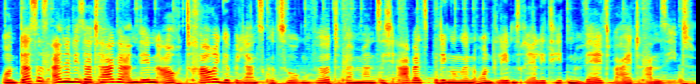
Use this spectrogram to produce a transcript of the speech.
Und das ist einer dieser Tage, an denen auch traurige Bilanz gezogen wird, wenn man sich Arbeitsbedingungen und Lebensrealitäten weltweit ansieht.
